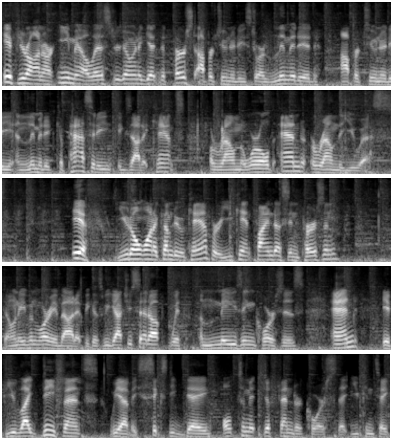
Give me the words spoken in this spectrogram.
If you're on our email list, you're going to get the first opportunities to our limited opportunity and limited capacity exotic camps around the world and around the US. If you don't want to come to a camp or you can't find us in person, don't even worry about it because we got you set up with amazing courses. And if you like defense, we have a 60 day ultimate defender course that you can take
